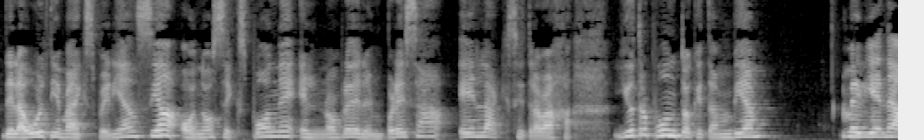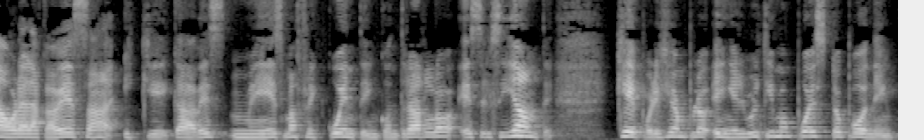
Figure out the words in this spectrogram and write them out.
de la última experiencia o no se expone el nombre de la empresa en la que se trabaja. Y otro punto que también me viene ahora a la cabeza y que cada vez me es más frecuente encontrarlo es el siguiente, que por ejemplo en el último puesto ponen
